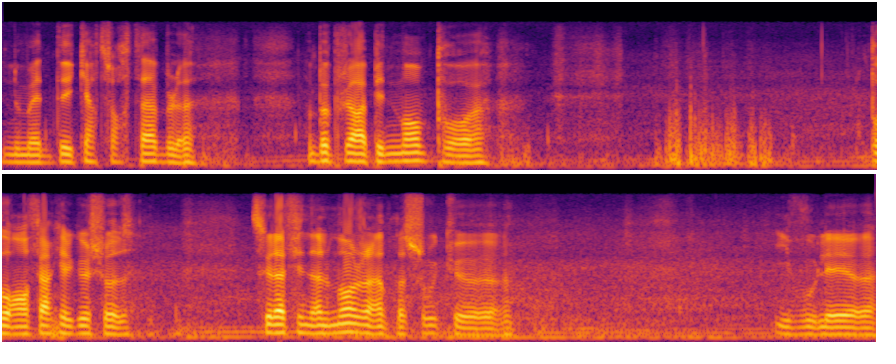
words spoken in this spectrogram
nous mettent des cartes sur table un peu plus rapidement pour, euh, pour en faire quelque chose. Parce que là, finalement, j'ai l'impression que il voulait, euh,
